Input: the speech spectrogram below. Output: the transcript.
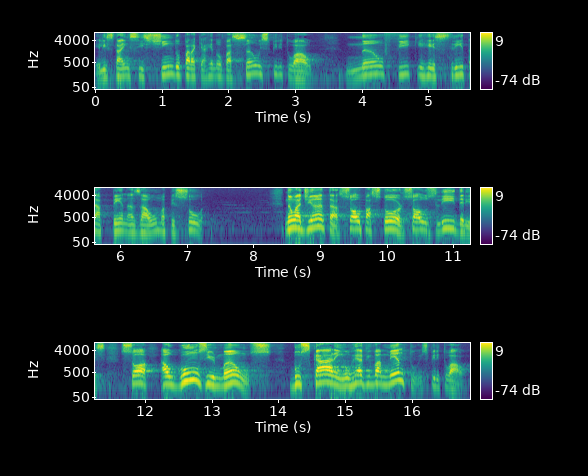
ele está insistindo para que a renovação espiritual não fique restrita apenas a uma pessoa. Não adianta só o pastor, só os líderes, só alguns irmãos buscarem o reavivamento espiritual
